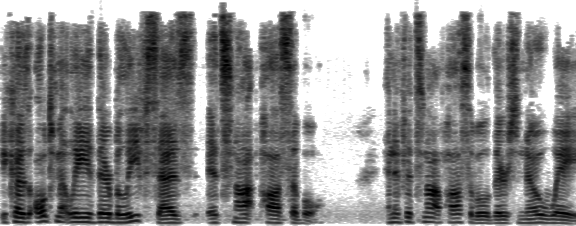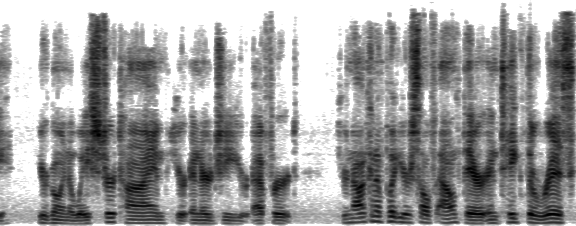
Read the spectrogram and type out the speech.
Because ultimately, their belief says it's not possible. And if it's not possible, there's no way you're going to waste your time, your energy, your effort. You're not going to put yourself out there and take the risk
